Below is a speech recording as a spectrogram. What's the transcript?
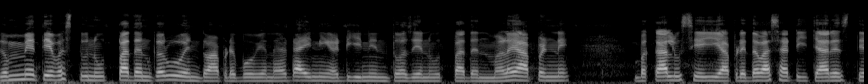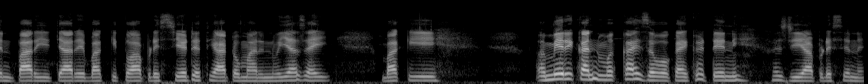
ગમે તે વસ્તુનું ઉત્પાદન કરવું હોય ને તો આપણે બહુ એને અડાઈ નહીં અડીએ ને તો જ એનું ઉત્પાદન મળે આપણને. બકાલું છે એ આપણે દવા છાંટી, ચારે જ તેને પારી, ચારે બાકી તો આપણે શેઢેથી આટો મારીને વયા જાય. બાકી અમેરિકાની મકાઈ જવો કાંઈ ઘટે નહીં. હજી આપણે છે ને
